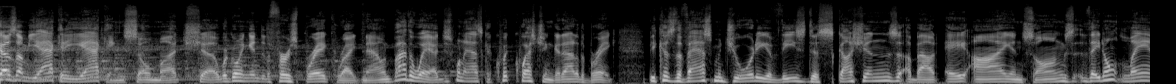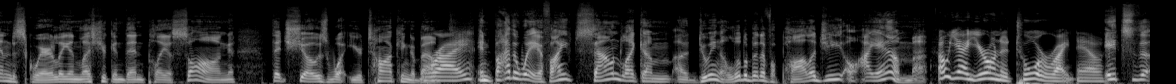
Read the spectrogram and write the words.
Because I'm yakety yakking so much, uh, we're going into the first break right now. And by the way, I just want to ask a quick question, get out of the break, because the vast majority of these discussions about AI and songs, they don't land squarely unless you can then play a song that shows what you're talking about. Right. And by the way, if I sound like I'm uh, doing a little bit of apology, oh, I am. Oh yeah, you're on a tour right now. It's the,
